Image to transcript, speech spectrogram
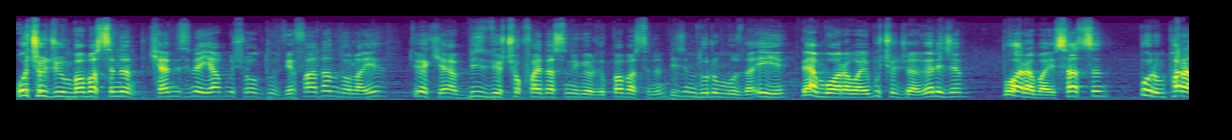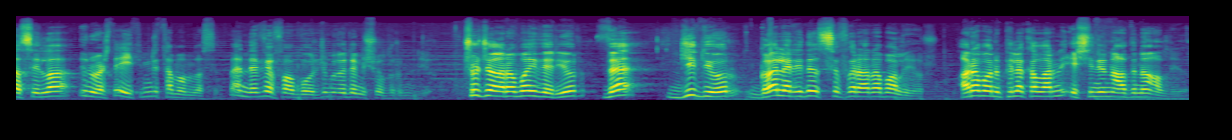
O çocuğun babasının kendisine yapmış olduğu vefadan dolayı diyor ki ya biz diyor çok faydasını gördük babasının. Bizim durumumuz da iyi. Ben bu arabayı bu çocuğa vereceğim. Bu arabayı satsın. Bunun parasıyla üniversite eğitimini tamamlasın. Ben de vefa borcumu ödemiş olurum diyor. Çocuğa arabayı veriyor ve gidiyor galeriden sıfır araba alıyor. Arabanın plakalarını eşinin adına alıyor.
